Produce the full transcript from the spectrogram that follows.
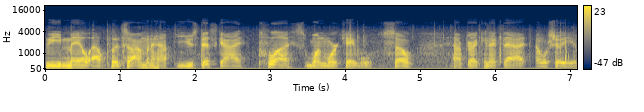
the male output, so I'm going to have to use this guy, plus one more cable. So, after I connect that, I will show you.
